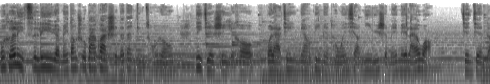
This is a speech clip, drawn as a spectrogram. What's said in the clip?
我和李自立远没当初八卦时的淡定从容。那件事以后，我俩尽量避免同文小妮与沈梅梅来往。渐渐的，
